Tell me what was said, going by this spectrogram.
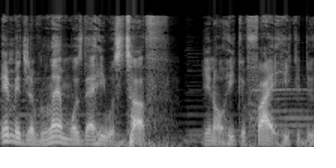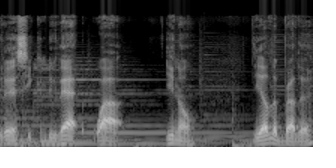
image of Lem was that he was tough. You know, he could fight, he could do this, he can do that. While, you know, the other brother,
